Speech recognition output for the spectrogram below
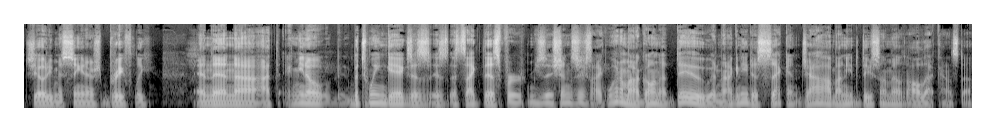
Jo Dee Messina briefly, and then uh, I, th- you know, between gigs is is it's like this for musicians. It's like, what am I gonna do? And I need a second job. I need to do something else. All that kind of stuff.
